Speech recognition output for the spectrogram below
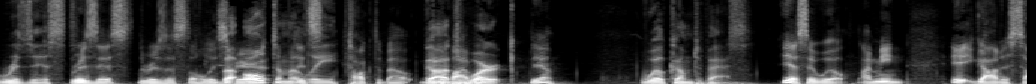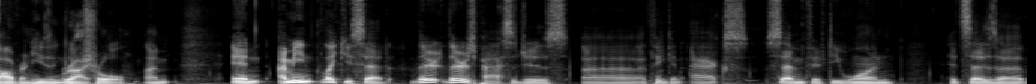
resist resist, resist the Holy But Spirit. ultimately, it's talked about in the God's work. Yeah. Will come to pass. Yes, it will. I mean, it, God is sovereign; He's in Right. control. I'm, and I mean, like you said, there there's passages. Uh, I think in Acts seven fifty one, it says, uh,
